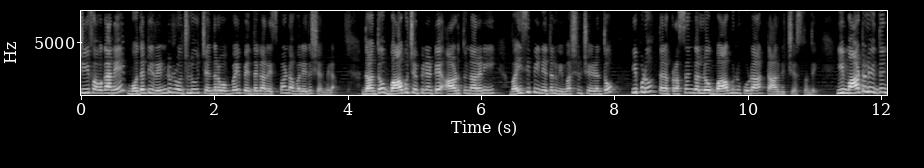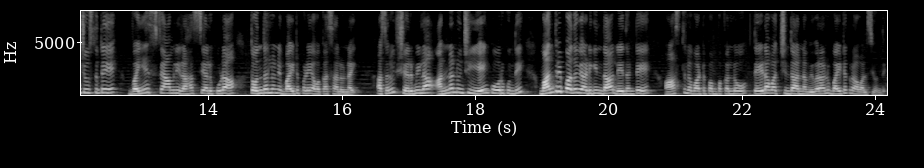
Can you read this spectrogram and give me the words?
చీఫ్ అవగానే మొదటి రెండు రోజులు చంద్రబాబుపై పెద్దగా రెస్పాండ్ అవ్వలేదు షర్మిల. దాంతో బాబు చెప్పినట్టే ఆడుతున్నారని వైసీపీ నేతలు విమర్శలు చేయడంతో ఇప్పుడు తన ప్రసంగంలో బాబును కూడా టార్గెట్ చేస్తుంది. ఈ మాటల యుద్ధం చూస్తుంటే వైఎస్ ఫ్యామిలీ రహస్యాలు కూడా తొందరలోనే బయటపడే అవకాశాలున్నాయి. అసలు షర్మిల అన్న నుంచి ఏం కోరుకుంది? మంత్రి పదవి అడిగిందా? లేదంటే ఆస్తుల వాట పంపకంలో తేడా వచ్చిందా? అన్న వివరాలు బయటకు రావాల్సి ఉంది.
